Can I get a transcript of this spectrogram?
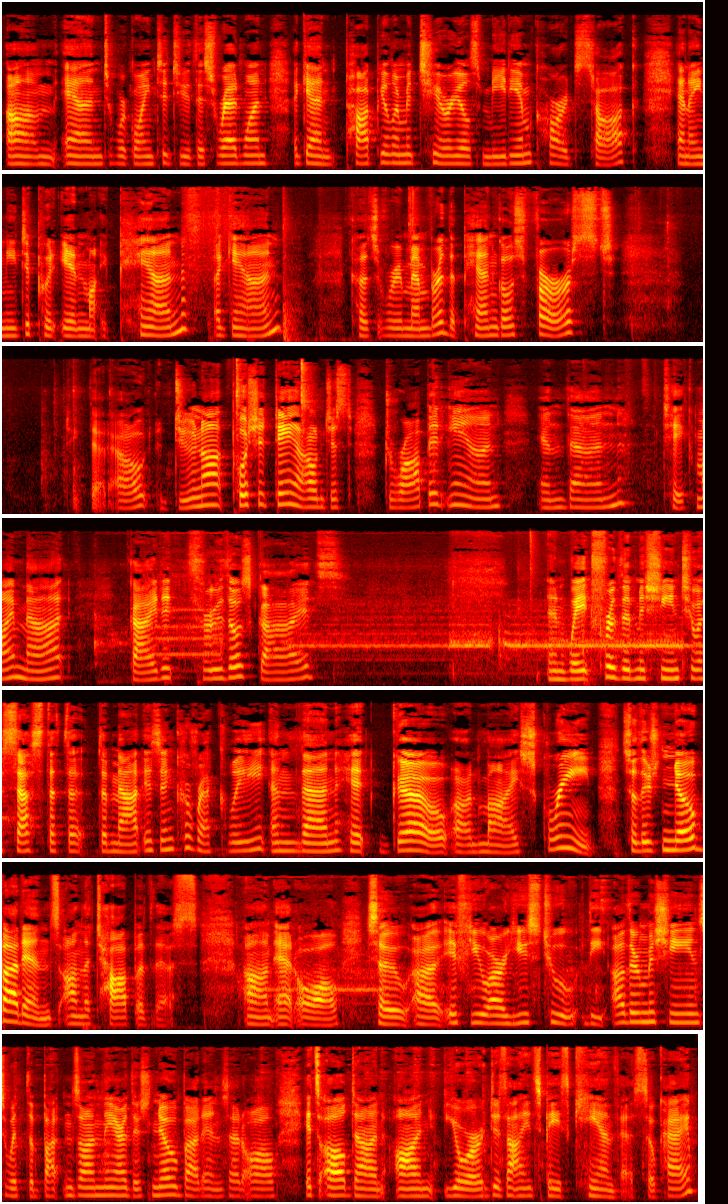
Um, and we're going to do this red one. Again, Popular Materials medium cardstock. And I need to put in my pen again because remember the pen goes first. Take that out. Do not push it down, just drop it in and then take my mat, guide it through those guides and wait for the machine to assess that the, the mat is incorrectly and then hit go on my screen. So there's no buttons on the top of this um, at all. So uh, if you are used to the other machines with the buttons on there, there's no buttons at all. It's all done on your Design Space canvas, okay?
